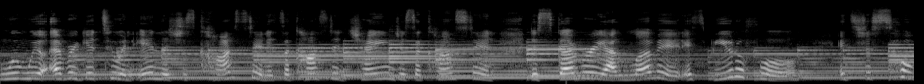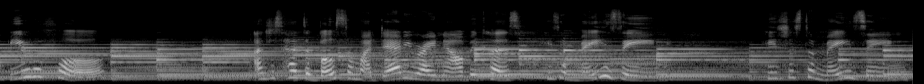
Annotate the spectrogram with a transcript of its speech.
when we'll ever get to an end. It's just constant. It's a constant change. It's a constant discovery. I love it. It's beautiful. It's just so beautiful. I just had to boast on my daddy right now because he's amazing. He's just amazing.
